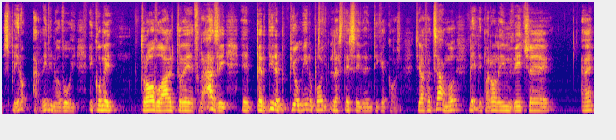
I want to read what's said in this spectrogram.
spero arrivino a voi e come trovo altre frasi eh, per dire più o meno poi la stessa identica cosa. Ce la facciamo? Beh, le parole invece eh,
